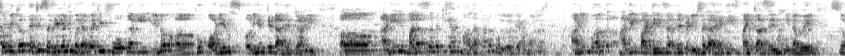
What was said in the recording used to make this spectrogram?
सो बिकॉज त्याची सगळी गाणी बऱ्यापैकी फोक आणि यु नो खूप ऑडियन्स ओरिएंटेड आहेत गाणी. आणि मला असं झालं की यार मला का ना बोलवते हा माणूस. आणि मग अनिल पाटील जे आपले प्रोड्युसर आहेत is my cousin in a way so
